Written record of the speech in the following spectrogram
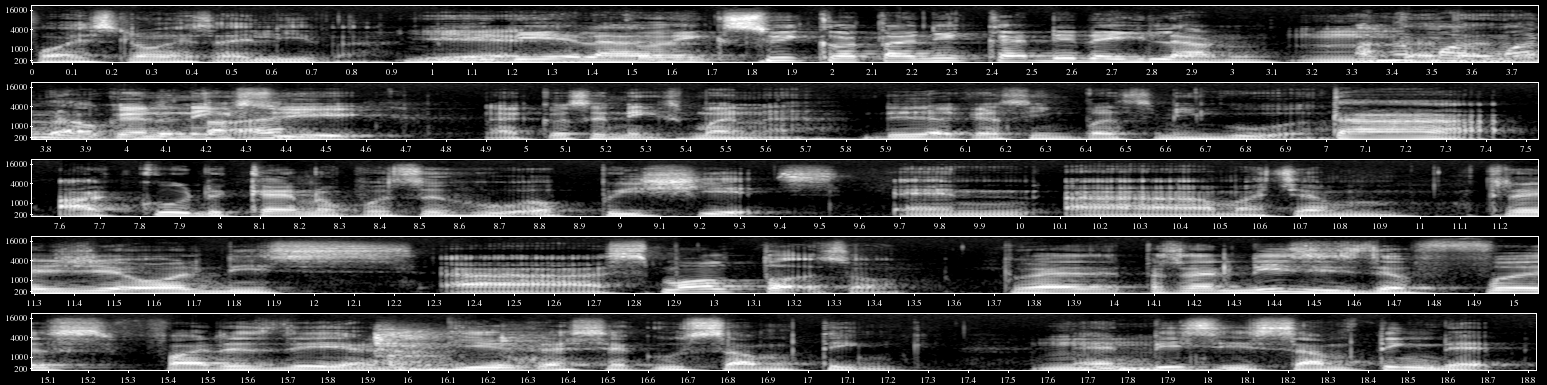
For as long as I live ah. Yeah. Yeah. lah. Kau- Next week kau tanya kad dia dah hilang. Hmm. Alamak, Tak, tak, mana tak. aku letak next eh? week Aku rasa next month lah Dia akan simpan seminggu lah Tak Aku the kind of person Who appreciates And uh, Macam Treasure all these uh, Small thoughts oh. Pasal, pasal this is the first Father's Day Yang dia kasih aku something mm. And this is something that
